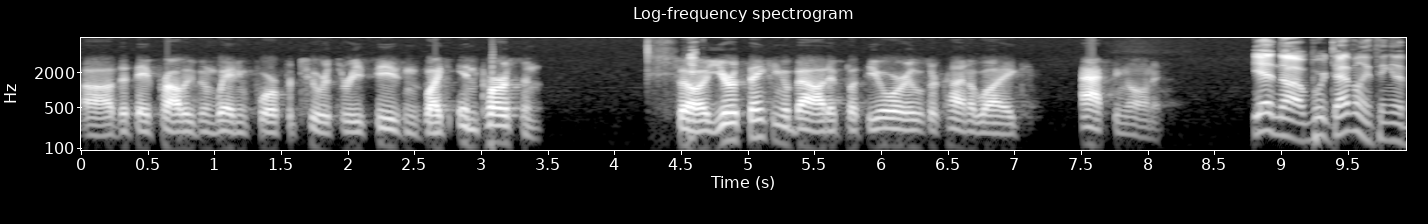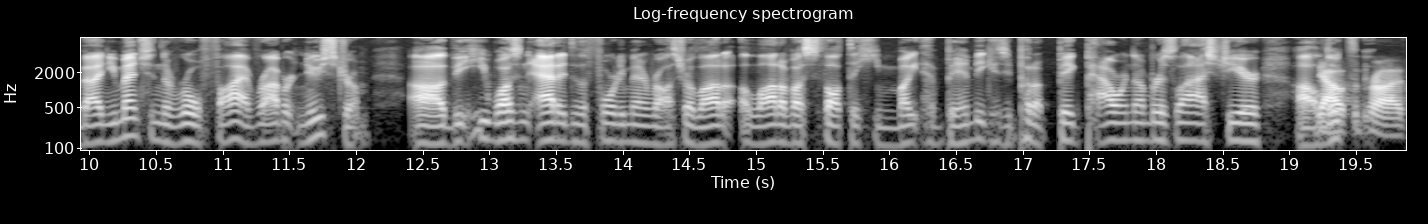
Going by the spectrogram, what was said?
uh, that they've probably been waiting for for two or three seasons, like in person. So you're thinking about it, but the Orioles are kind of like acting on it. Yeah, no, we're definitely thinking about it. You mentioned the Rule Five, Robert Neustrom. Uh, the, he wasn't added to the 40-man roster. A lot, of, a lot of us thought that he might have been because he put up big power numbers last year. Uh, Yeah, I was surprised.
